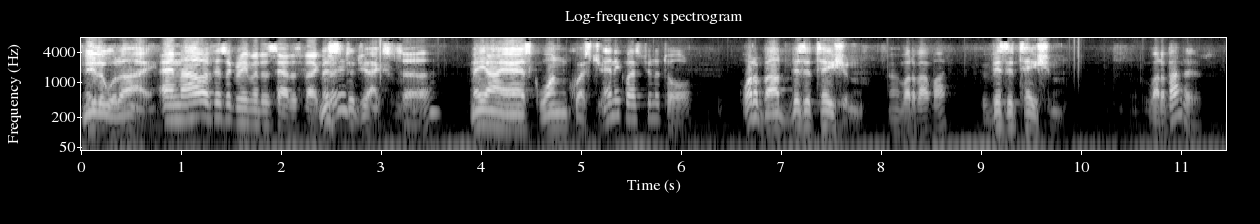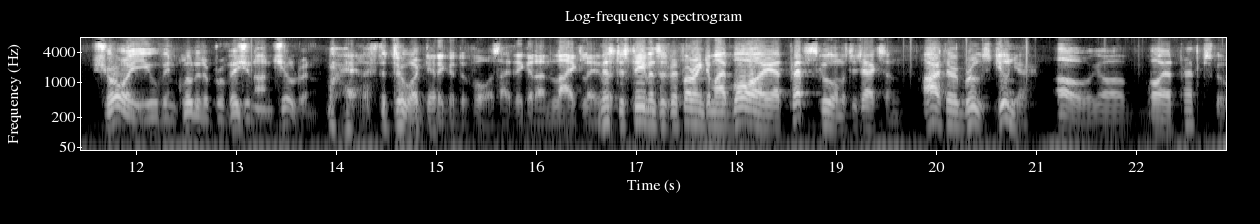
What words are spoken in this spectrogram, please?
Neither would I. And now, if this agreement is satisfactory... Mr. Jackson, Sir? may I ask one question? Any question at all? What about visitation? Uh, what about what? Visitation. What about it? Surely you've included a provision on children. Well, if the two are getting a divorce, I think it unlikely. that- Mr. Stevens is referring to my boy at prep school, Mr. Jackson. Arthur Bruce, Jr. Oh, your boy at prep school.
